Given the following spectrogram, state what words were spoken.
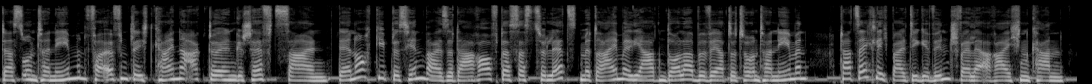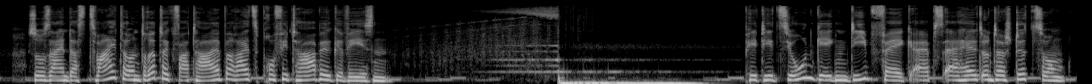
Das Unternehmen veröffentlicht keine aktuellen Geschäftszahlen. Dennoch gibt es Hinweise darauf, dass das zuletzt mit drei Milliarden Dollar bewertete Unternehmen tatsächlich bald die Gewinnschwelle erreichen kann. So seien das zweite und dritte Quartal bereits profitabel gewesen. Petition gegen Deepfake-Apps erhält Unterstützung.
